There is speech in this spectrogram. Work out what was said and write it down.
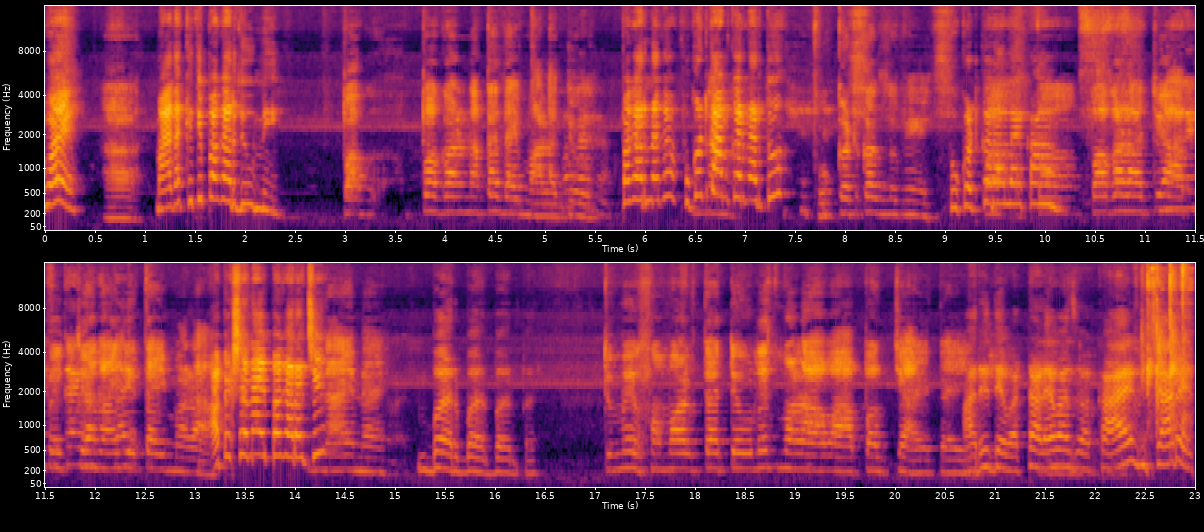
होय? हा. मग आता किती पगार देऊ मी? पग पगार नका ताई मला देऊ. पगार नका. फुकट काम करणार तू? फुकट का तुम्ही. फुकट करायला काम. प- पगाराची अपेक्षा नाही आहे मला. अपेक्षा नाही पगाराची? नाही नाही. बर बर बर बर. तुम्ही समजता तेवढेच मला अपेक्षा आहेत ताई. अरे देवा टाळ्या वाजवा. काय विचार आहेत?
